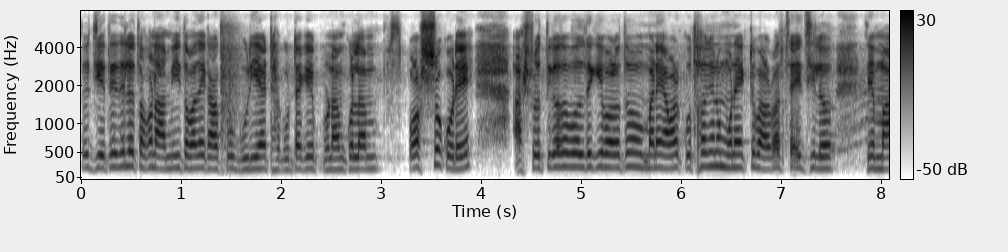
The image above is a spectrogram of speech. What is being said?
তো যেতে দিলে তখন আমি তোমাদের কাকু গুড়িয়া ঠাকুরটাকে প্রণাম করলাম স্পর্শ করে। আর সত্যি কথা বলতে কি বলতো মানে আমার কোথাও যেন মনে একটু বারবার চাইছিল যে মা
